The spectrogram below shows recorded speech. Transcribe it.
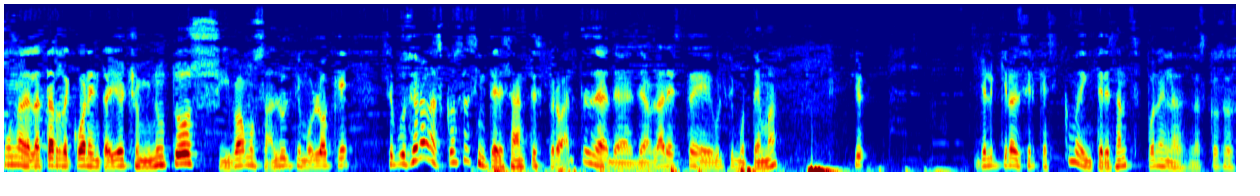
una de la tarde 48 minutos y vamos al último bloque. Se pusieron las cosas interesantes, pero antes de, de- de hablar este último tema, yo, yo le quiero decir que así como de interesantes se ponen las, las cosas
